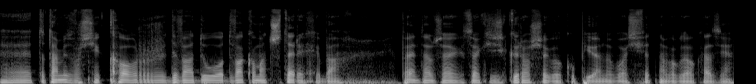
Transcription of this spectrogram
E, to tam jest właśnie Core 2 Duo 2,4 chyba. Pamiętam, że za jakieś grosze go kupiłem, to była świetna w ogóle okazja.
